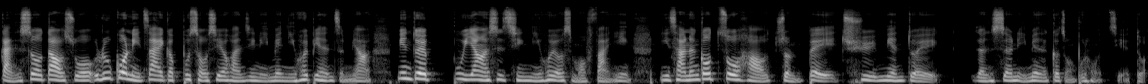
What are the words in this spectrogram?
感受到说，如果你在一个不熟悉的环境里面，你会变成怎么样？面对不一样的事情，你会有什么反应？你才能够做好准备去面对人生里面的各种不同的阶段。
